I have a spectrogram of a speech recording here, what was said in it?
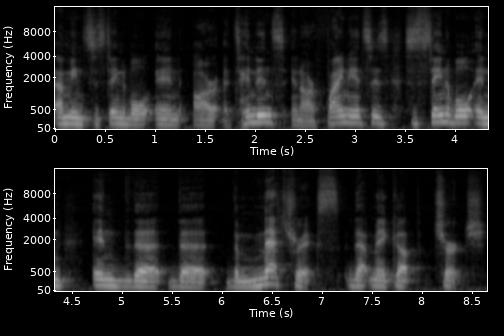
I mean sustainable in our attendance, in our finances, sustainable in in the the the metrics that make up church.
